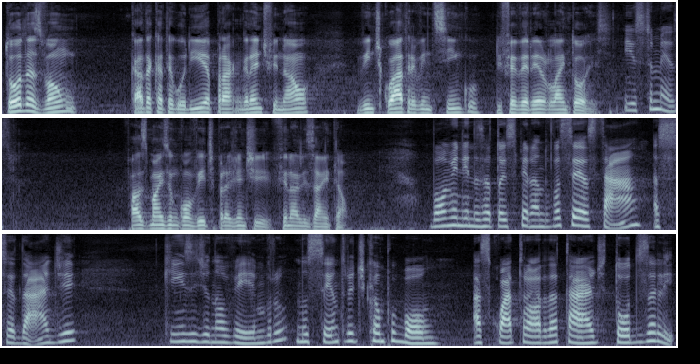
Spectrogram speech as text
todas vão, cada categoria, para a grande final, 24 e 25 de fevereiro lá em Torres. Isso mesmo. Faz mais um convite para a gente finalizar então. Bom, meninas, eu estou esperando vocês, tá? A sociedade, 15 de novembro, no centro de Campo Bom, às 4 horas da tarde, todos ali.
